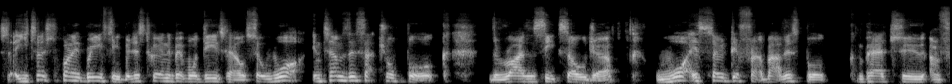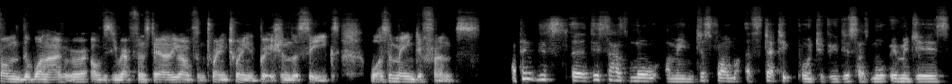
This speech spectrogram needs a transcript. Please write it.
So you touched upon it briefly, but just to go in a bit more detail. So, what, in terms of this actual book, The Rise and Sikh Soldier, what is so different about this book compared to and from the one I obviously referenced earlier on from 2020, The British and the Sikhs? What's the main difference? I think this uh, this has more. I mean, just from aesthetic point of view, this has more images.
